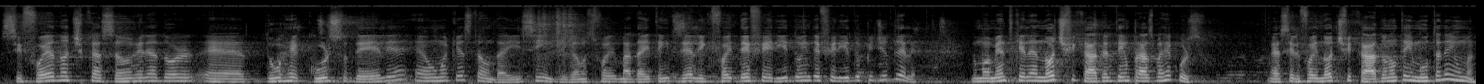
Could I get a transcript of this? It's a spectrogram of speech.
Se foi a notificação, vereador, é, do recurso dele é uma questão. Daí sim, digamos, foi, mas daí tem que dizer ali que foi deferido ou indeferido o pedido dele. No momento que ele é notificado, ele tem um prazo para recurso. É, se ele foi notificado, não tem multa nenhuma.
